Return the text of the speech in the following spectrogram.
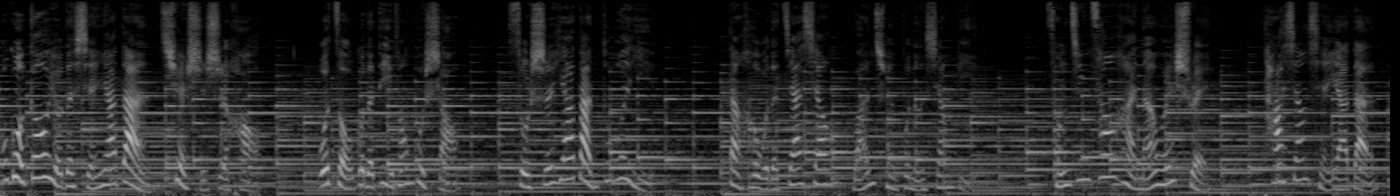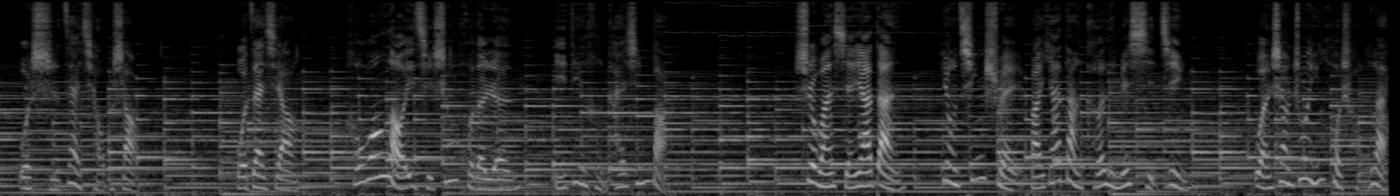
不过高邮的咸鸭蛋确实是好，我走过的地方不少，所食鸭蛋多矣，但和我的家乡完全不能相比。曾经沧海难为水。他乡咸鸭蛋，我实在瞧不上。我在想，和汪老一起生活的人一定很开心吧。吃完咸鸭蛋，用清水把鸭蛋壳里面洗净，晚上捉萤火虫来，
